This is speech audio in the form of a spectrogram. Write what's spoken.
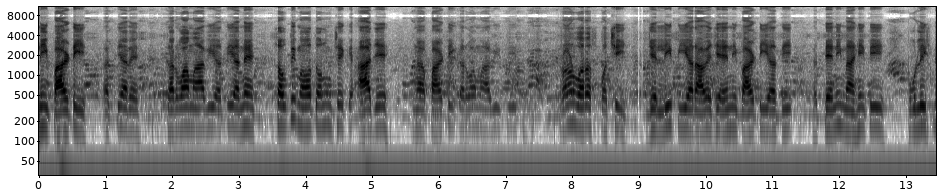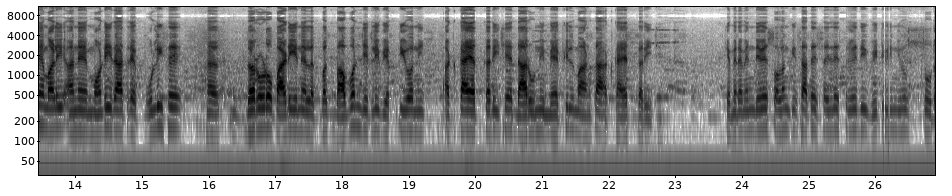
ની પાર્ટી અત્યારે કરવામાં આવી હતી અને સૌથી મહત્વનું છે કે આ જે પાર્ટી કરવામાં આવી હતી. ત્રણ વર્ષ પછી જે લીપ યર આવે છે, એની પાર્ટી હતી. તેની માહિતી પોલીસને મળી અને મોડી રાત્રે પોલીસે દરોડો પાડીને લગભગ બાવન જેટલી વ્યક્તિઓની અટકાયત કરી છે, દારૂની મહેફિલ માણતા અટકાયત કરી છે. કેમેરામેન દેવેશ સોલંકી સાથે શૈલેષ ત્રિવેદી, વીટીવી ન્યૂઝ સુરત.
